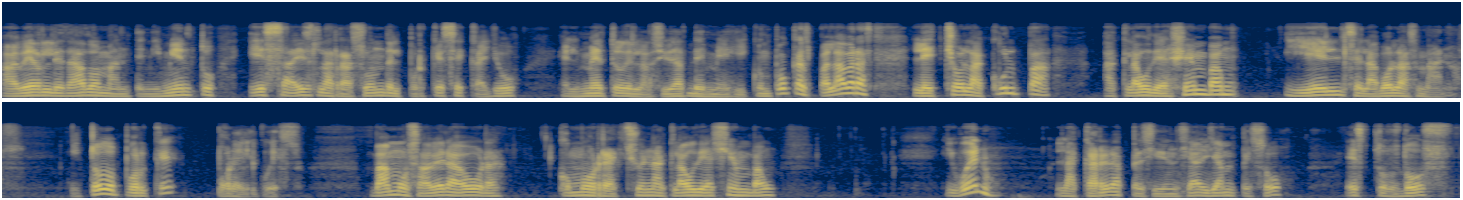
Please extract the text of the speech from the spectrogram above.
haberle dado mantenimiento, esa es la razón del por qué se cayó el metro de la Ciudad de México. En pocas palabras, le echó la culpa a Claudia Sheinbaum y él se lavó las manos. ¿Y todo por qué? Por el hueso. Vamos a ver ahora cómo reacciona Claudia Sheinbaum y bueno, la carrera presidencial ya empezó. Estos dos,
